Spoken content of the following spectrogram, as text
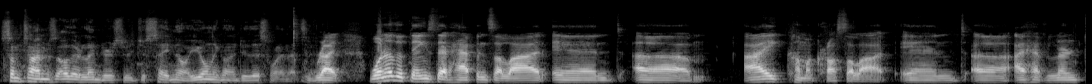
sometimes other lenders would just say, no, you're only going to do this one, and that's it. Right. One of the things that happens a lot, and um, I come across a lot, and uh, I have learned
